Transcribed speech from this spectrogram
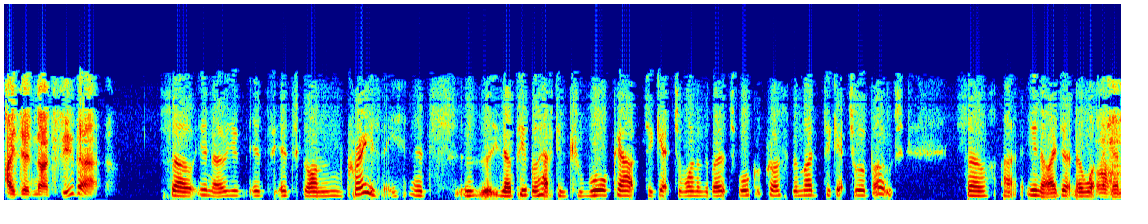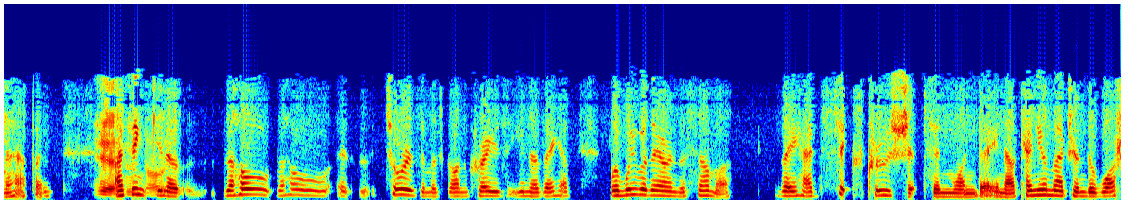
I did not see that. So you know, you, it's it's gone crazy. It's you know, people have to walk out to get to one of the boats, walk across the mud to get to a boat. So uh, you know, I don't know what's Oh. going to happen. Yeah, I think you know the whole the whole uh, tourism has gone crazy. You know, they have when we were there in the summer, they had six cruise ships in one day. Now, can you imagine the wash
